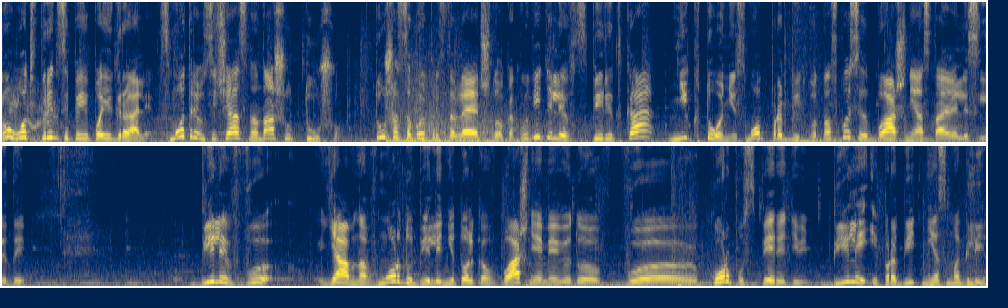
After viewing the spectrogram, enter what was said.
Ну вот, в принципе, и поиграли. Смотрим сейчас на нашу тушу. Туша собой представляет что? Как вы видели, с передка никто не смог пробить. Вот насквозь башни оставили следы. Били в... Явно в морду били, не только в башне, я имею в виду в корпус спереди били и пробить не смогли.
